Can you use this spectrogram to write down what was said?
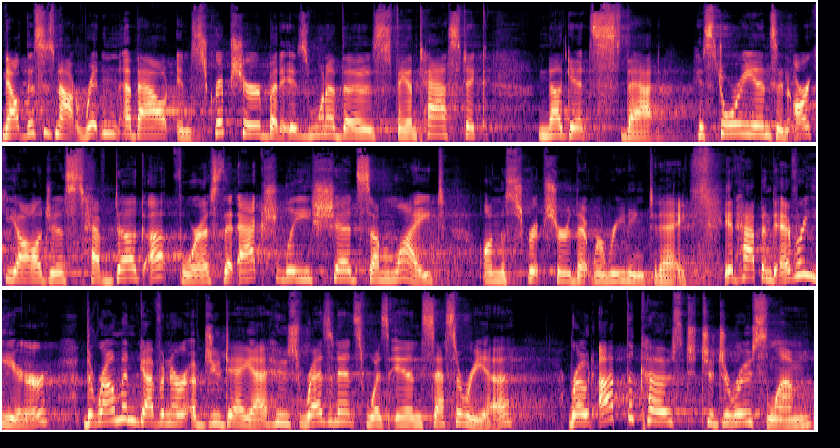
Now, this is not written about in Scripture, but it is one of those fantastic nuggets that historians and archaeologists have dug up for us that actually shed some light on the scripture that we're reading today. It happened every year. The Roman governor of Judea, whose residence was in Caesarea, rode up the coast to Jerusalem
